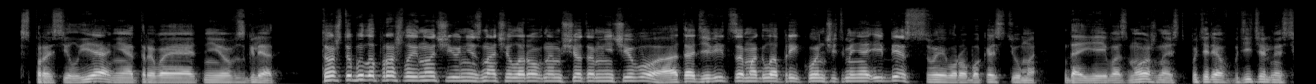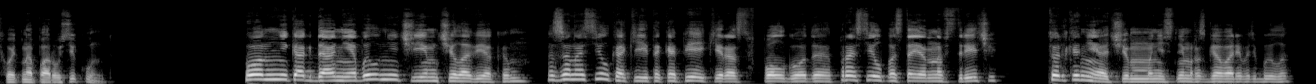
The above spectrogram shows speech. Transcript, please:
— спросил я, не отрывая от нее взгляд. То, что было прошлой ночью, не значило ровным счетом ничего, а та девица могла прикончить меня и без своего робокостюма, дай ей возможность, потеряв бдительность хоть на пару секунд. Он никогда не был ничьим человеком. Заносил какие-то копейки раз в полгода, просил постоянно встречи. Только не о чем мне с ним разговаривать было.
